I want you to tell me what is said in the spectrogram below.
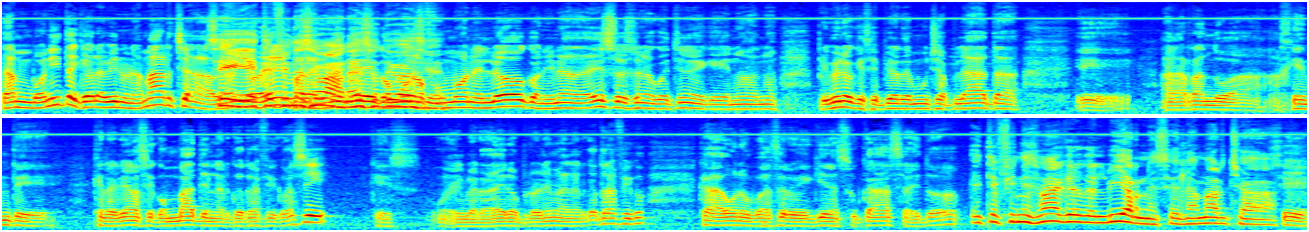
tan bonita que ahora viene una marcha. Sí, hablando, este eh, fin de que semana, no eso como unos fumones locos ni nada de eso. Es una cuestión de que no, no. Primero que se pierde mucha plata eh, agarrando a, a gente que en realidad no se combate el narcotráfico así, que es el verdadero problema del narcotráfico. Cada uno puede hacer lo que quiera en su casa y todo. Este fin de semana creo que el viernes es la marcha. Sí.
